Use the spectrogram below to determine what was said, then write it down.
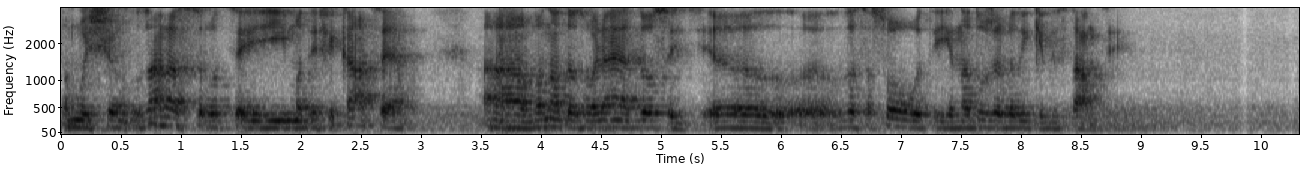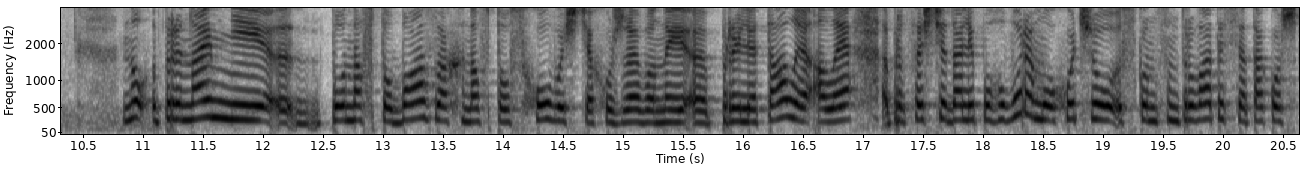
Тому що зараз оце її модифікація вона дозволяє досить застосовувати її на дуже великі дистанції. Ну, принаймні е, по нафтобазах, нафтосховищах уже вони е, прилітали, але про це ще далі поговоримо. Хочу сконцентруватися також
